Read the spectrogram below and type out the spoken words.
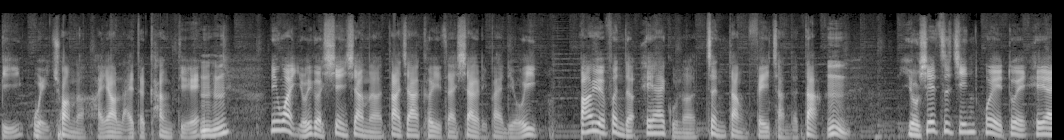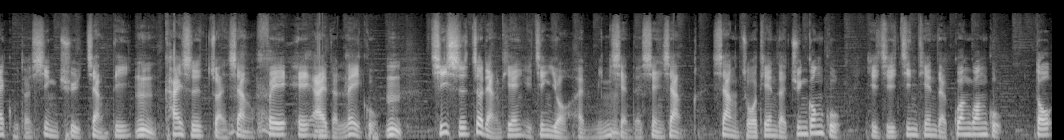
比伟创呢还要来得抗跌。嗯哼。另外有一个现象呢，大家可以在下个礼拜留意，八月份的 AI 股呢震荡非常的大。嗯，有些资金会对 AI 股的兴趣降低，嗯，开始转向非 AI 的类股，嗯。其实这两天已经有很明显的现象，嗯、像昨天的军工股以及今天的观光股，都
